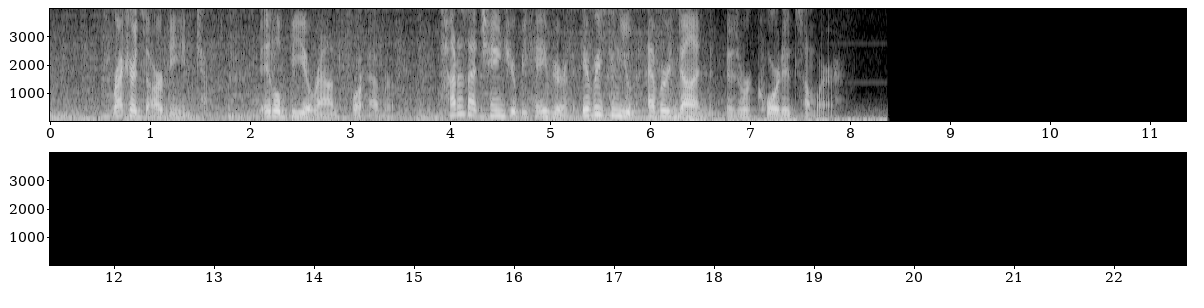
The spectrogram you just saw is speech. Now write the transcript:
Records are being kept. It'll be around forever. How does that change your behavior if everything you've ever done is recorded somewhere?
